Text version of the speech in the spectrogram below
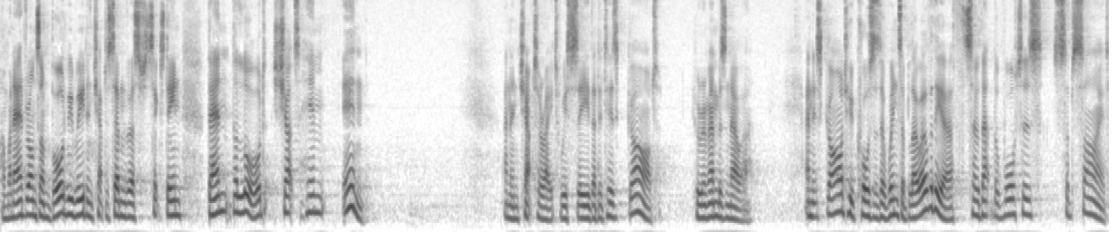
And when everyone's on board, we read in chapter 7, verse 16, then the Lord shuts him in. And in chapter 8, we see that it is God who remembers Noah. And it's God who causes the wind to blow over the earth so that the waters subside.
